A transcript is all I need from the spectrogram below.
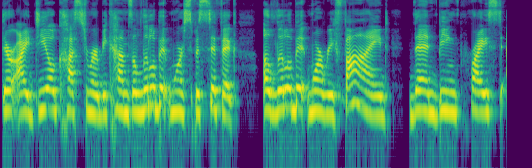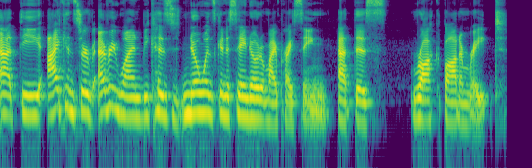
their ideal customer becomes a little bit more specific a little bit more refined than being priced at the I can serve everyone because no one's going to say no to my pricing at this rock bottom rate.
